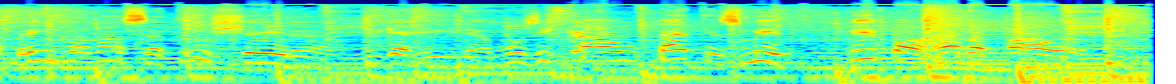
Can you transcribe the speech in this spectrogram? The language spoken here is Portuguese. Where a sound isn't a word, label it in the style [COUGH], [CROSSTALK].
abrindo a nossa trincheira de guerrilha musical, Pat Smith, People Have a Power.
